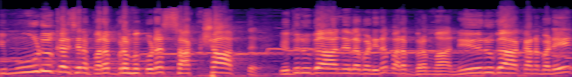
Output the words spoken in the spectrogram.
ఈ మూడు కలిసిన పరబ్రహ్మ కూడా సాక్షాత్ ఎదురుగా నిలబడిన పరబ్రహ్మ నేరుగా కనబడే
